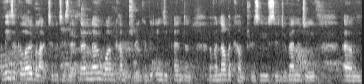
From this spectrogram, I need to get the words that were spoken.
And these are global activities that no one country can be independent of another country's usage of energy um,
